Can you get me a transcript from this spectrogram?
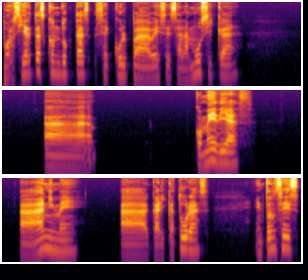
por ciertas conductas se culpa a veces a la música, a comedias, a anime, a caricaturas. Entonces,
